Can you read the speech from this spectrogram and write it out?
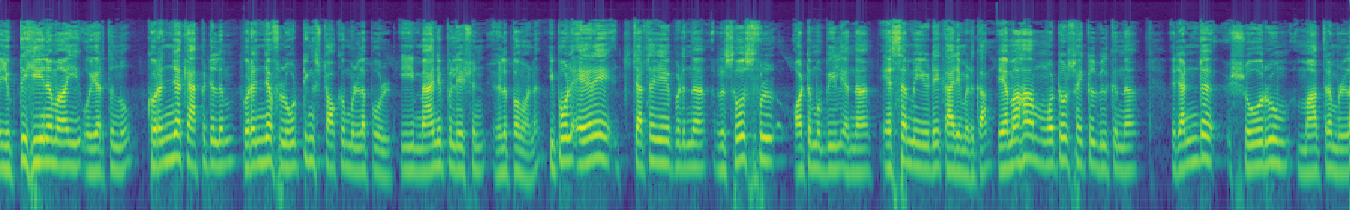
യുക്തിഹീനമായി ഉയർത്തുന്നു. കുറഞ്ഞ ക്യാപിറ്റലും കുറഞ്ഞ ഫ്ലോട്ടിംഗ് സ്റ്റോക്കും ഉള്ളപ്പോൾ ഈ മാനിപ്പുലേഷൻ എളുപ്പമാണ്. ഇപ്പോൾ ഏറെ ചർച്ച ചെയ്യപ്പെടുന്ന റിസോഴ്സ്ഫുൾ ഓട്ടോമൊബൈൽ എന്ന എസ് എം ഇയുടെ കാര്യമെടുക്കാം. യമഹ മോട്ടോർ സൈക്കിൾ വിൽക്കുന്ന രണ്ട് ഷോറൂം മാത്രമുള്ള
